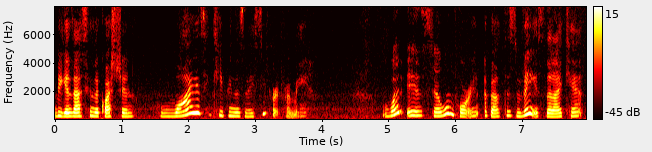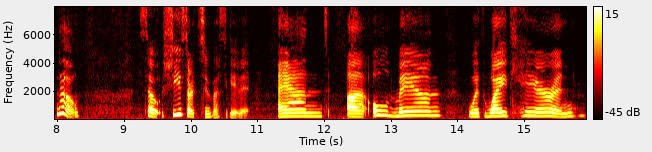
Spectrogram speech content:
begins asking the question, why is he keeping this vase secret from me? What is so important about this vase that I can't know? So she starts to investigate it, and an old man with white hair and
